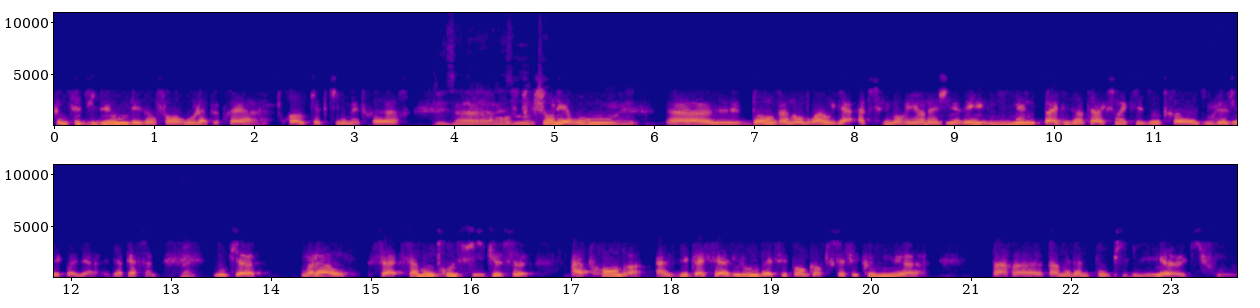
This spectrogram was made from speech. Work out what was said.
comme cette vidéo où les enfants roulent à peu près à 3 ou 4 km heure, les uns les en autres. touchant les roues, ouais. Euh, dans un endroit où il n'y a absolument rien à gérer, même pas des interactions avec les autres euh, usagers, quoi. Il n'y a, y a, personne. Donc euh, voilà, ça, ça, montre aussi que ce apprendre à se déplacer à vélo, bah, c'est pas encore tout à fait connu par, par Madame Pompili, qu'il faut,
